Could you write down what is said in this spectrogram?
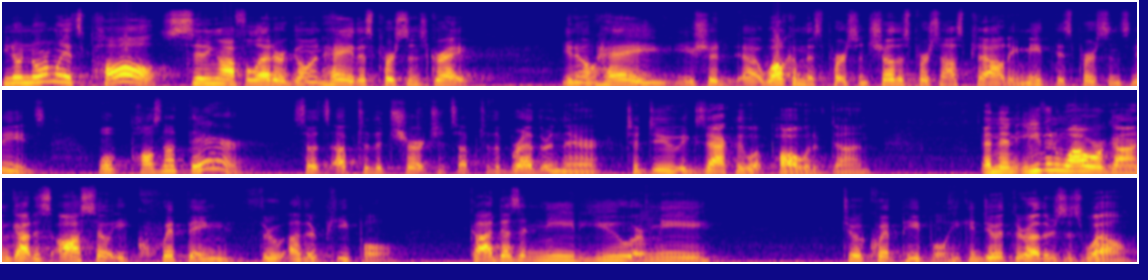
You know, normally it's Paul sitting off a letter going, hey, this person's great. You know, hey, you should uh, welcome this person, show this person hospitality, meet this person's needs. Well, Paul's not there. So it's up to the church, it's up to the brethren there to do exactly what Paul would have done. And then, even while we're gone, God is also equipping through other people. God doesn't need you or me to equip people, He can do it through others as well.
